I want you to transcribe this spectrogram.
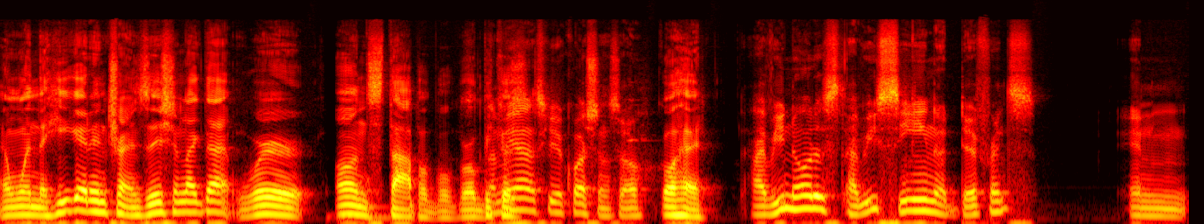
And when the Heat get in transition like that, we're unstoppable, bro. Because let me ask you a question. So go ahead. Have you noticed? Have you seen a difference in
